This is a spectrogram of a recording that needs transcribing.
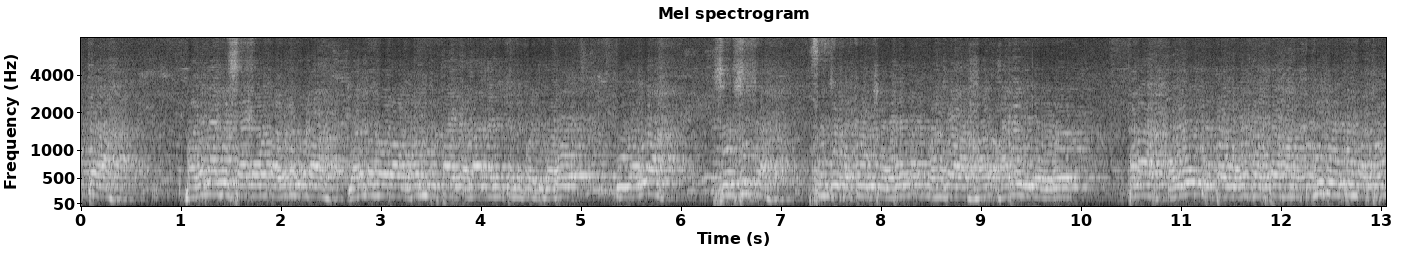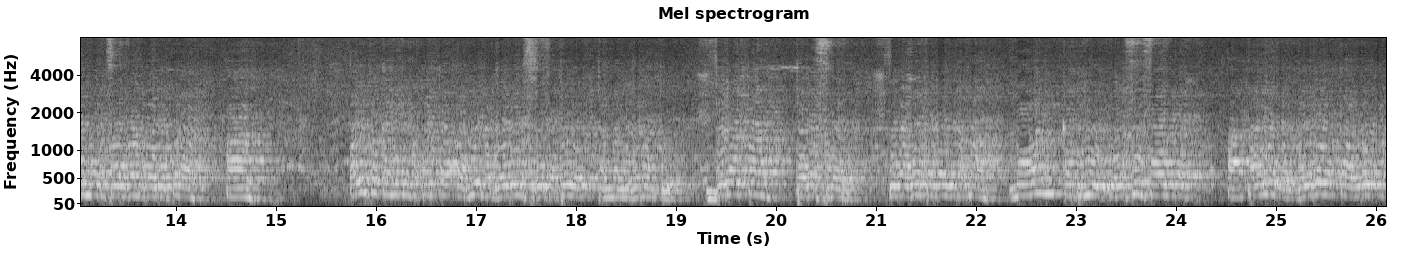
ಅಂತ ಮಗನಾಗಿ ಸಾಗರ ಅವರು ಕೂಡ ಎರಡು ನೂರ ಒಂದು ರೂಪಾಯಿ ಕೊಟ್ಟಿದ್ದಾರೆ. ಇವೆಲ್ಲ ಶೋಷಿತ ಸಂಜು ಕಟೋಕಿ ಅವರು ಮಂಜು ಹರೇವಿಯವರು ತಲಾ ಐವತ್ತು ರೂಪಾಯಿ ಎರಡು ರೂಪಾಯಿ ನಮ್ಮ ಕಮಿಟಿ ವತಿಯಿಂದ ಕೂಡ ಆ ಅಲ್ಪ ಕಾಣಿಕೆಯನ್ನು ಕೊಟ್ಟ ಅಭಿನ ಗೌರವಿಸಬೇಕಂತೂ ತಮ್ಮ ವಿನಂತಿ ಜೀವಪ್ಪ ತಗಸ್ಲರ್ ಈಗ ಅದೇ ತರವಾಗಿ ನಮ್ಮ ಮೋಹನ್ ಕಟ್ಗಿ ಎಸಿ ಸಾಹೇಬ್ರ, ಆ ತಾಯಿಯರು ಗೌರವಕ್ಕ ಅವರು ಕೂಡ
